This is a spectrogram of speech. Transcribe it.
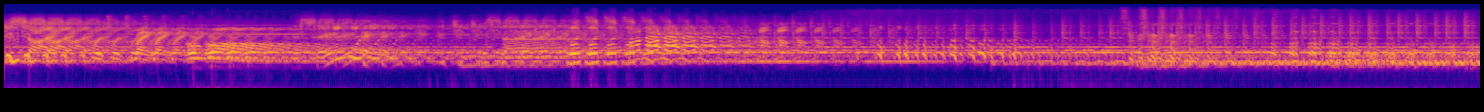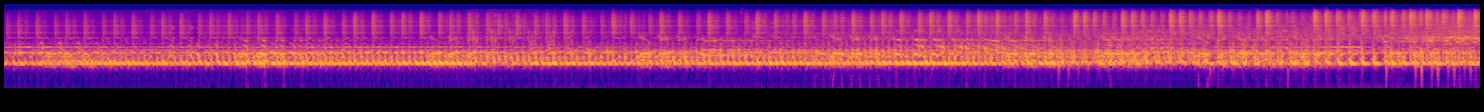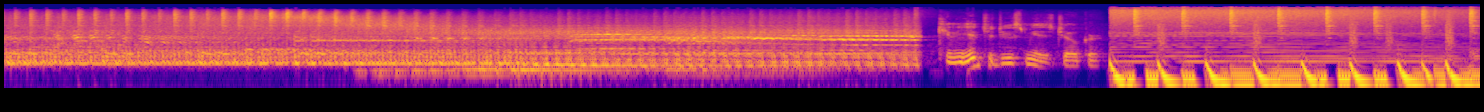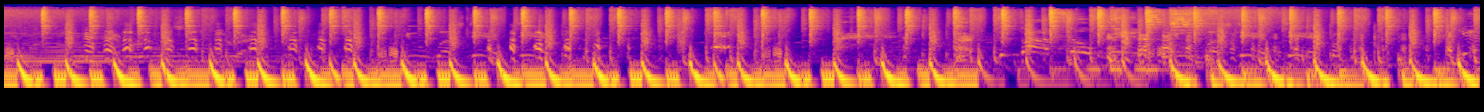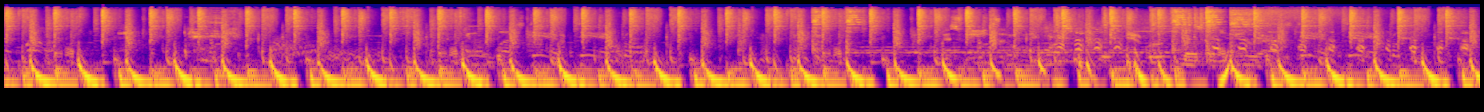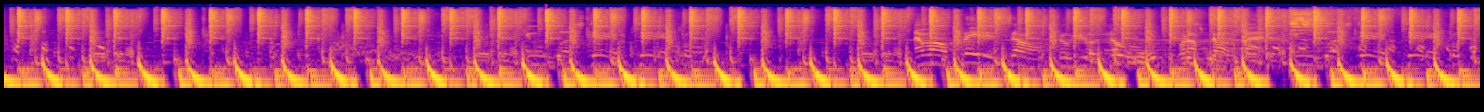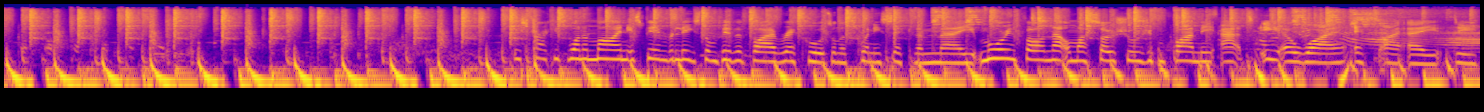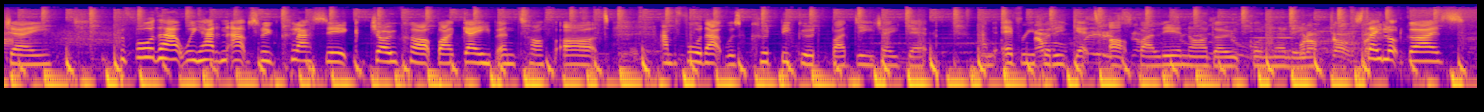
Decide what's right or wrong. The same way that you decide what, what, what, what, Can you introduce me as Joker? Vivify Records on the 22nd of May. More info on that on my socials. You can find me at ELYSIADJ. Before that, we had an absolute classic, Joker by Gabe and Tough Art. And before that was Could Be Good by DJ Depp. And Everybody Gets Up by Leonardo Gonnelli. Stay locked, guys.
